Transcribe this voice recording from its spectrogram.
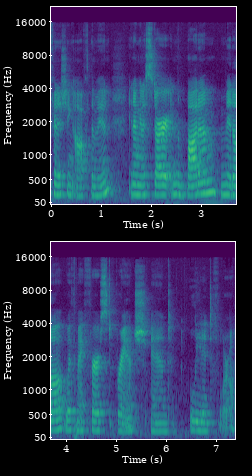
finishing off the moon. And I'm gonna start in the bottom middle with my first branch and lead into floral.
